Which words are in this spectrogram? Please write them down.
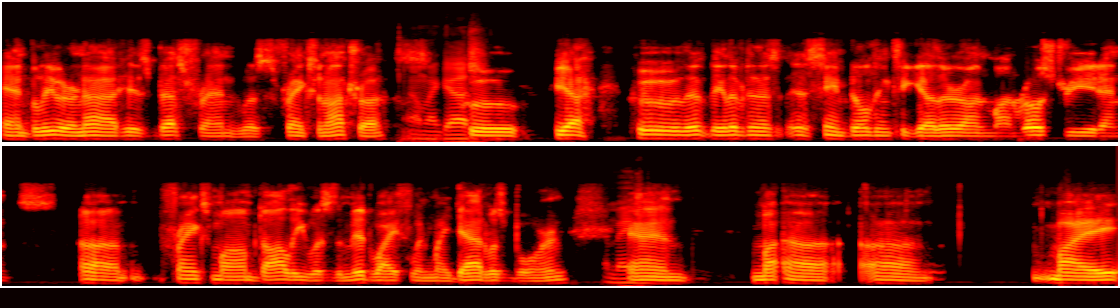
and believe it or not, his best friend was Frank Sinatra. Oh my gosh! Who, yeah, who lived, they lived in the, same building together on Monroe Street, and um, Frank's mom Dolly was the midwife when my dad was born, Amazing. and my uh, uh, my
